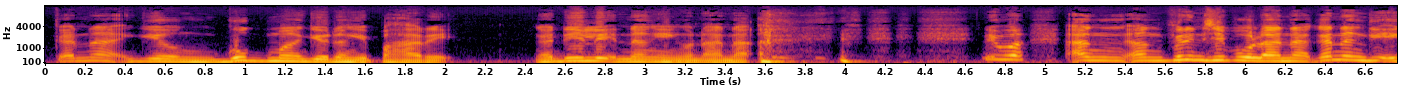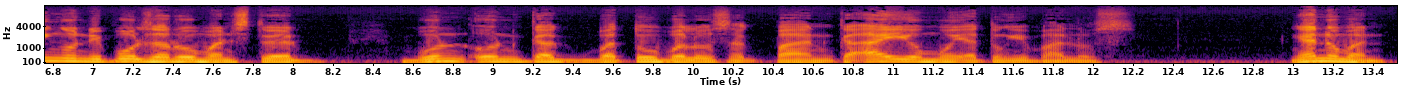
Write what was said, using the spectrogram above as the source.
kana yung gugma gyud ang ipahari nga dili nang ingon ana di ba ang ang principle ana kanang giingon ni Paul sa Romans 12 bunon kag bato balusag pan kaayo mo'y atong ibalos ngano man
